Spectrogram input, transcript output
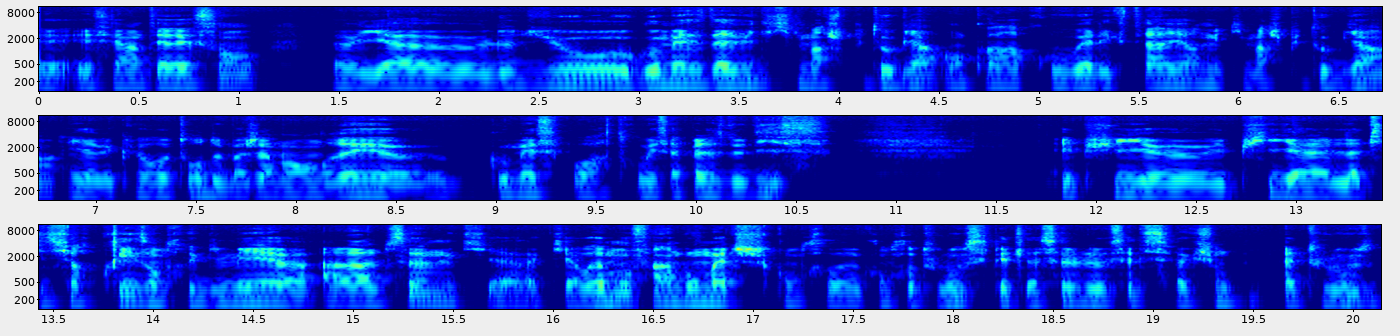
et, c'est intéressant. Il euh, y a euh, le duo Gomez-David qui marche plutôt bien, encore à prouver à l'extérieur, mais qui marche plutôt bien. Et avec le retour de Benjamin André, euh, Gomez pourra retrouver sa place de 10. Et puis, il y a la petite surprise entre guillemets Haraldson qui a, qui a vraiment fait un bon match contre contre Toulouse. C'est peut-être la seule satisfaction à Toulouse,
